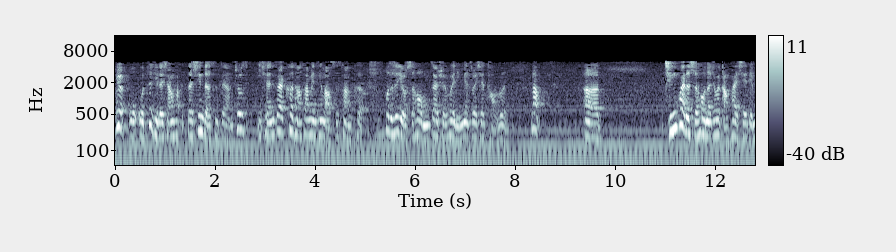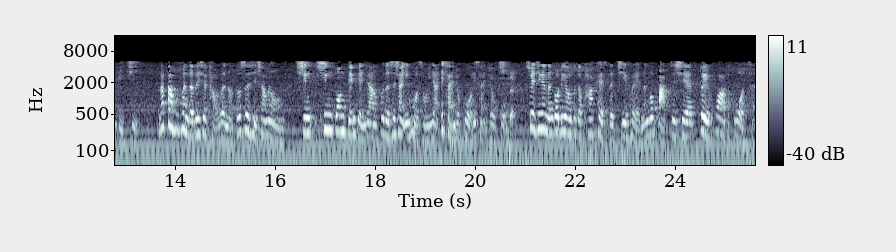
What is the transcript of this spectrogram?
因为我我自己的想法的心得是这样，就是以前在课堂上面听老师上课，或者是有时候我们在学会里面做一些讨论，那呃勤快的时候呢，就会赶快写点笔记。那大部分的那些讨论呢，都是很像那种星星光点点这样，或者是像萤火虫一样，一闪就过，一闪就过。是的。所以今天能够利用这个 podcast 的机会，能够把这些对话的过程，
